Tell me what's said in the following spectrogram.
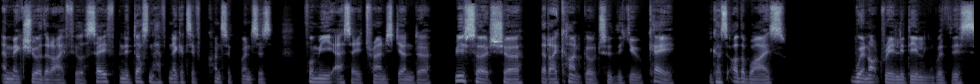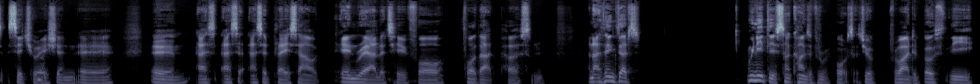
and make sure that I feel safe and it doesn't have negative consequences for me as a transgender researcher that I can't go to the UK because otherwise we're not really dealing with this situation uh, um, as as as it plays out in reality for for that person. And I think that we need these kinds of reports that you've provided, both the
